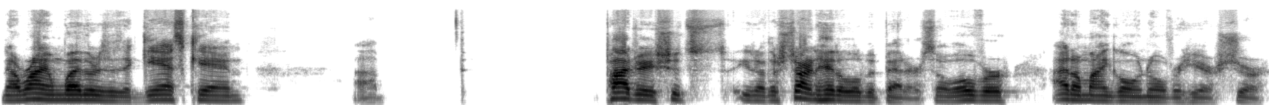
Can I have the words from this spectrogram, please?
Now, Ryan Weathers is a gas can. Uh, Padres should, you know, they're starting to hit a little bit better. So over, I don't mind going over here, sure.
